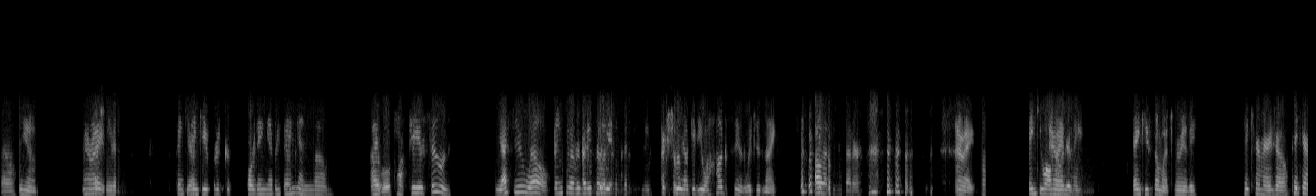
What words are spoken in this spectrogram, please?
So yeah. All right. Thank you. Thank you for supporting everything, and um, I will talk to you soon. Yes, you will. Thank you, everybody, for listening this evening. Actually, I'll give you a hug soon, which is nice. oh, that's even better. all right. Thank you all, all for right. listening. Thank you so much, Mirandy. Take care, Mary Jo. Take care,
